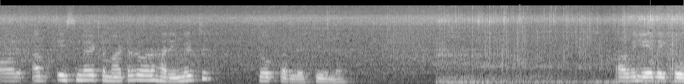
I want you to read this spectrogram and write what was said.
और अब इसमें टमाटर और हरी मिर्च चॉप कर लेती हूँ मैं। अब ये देखो,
